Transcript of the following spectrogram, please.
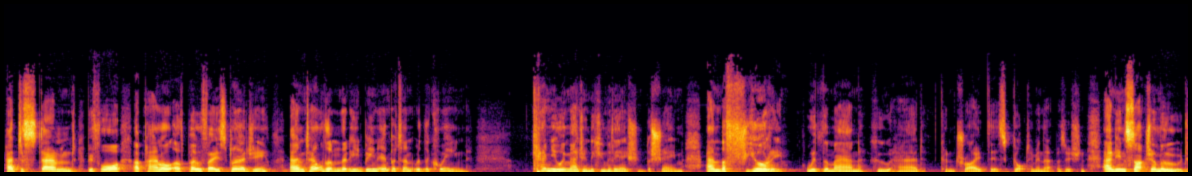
had to stand before a panel of po faced clergy and tell them that he'd been impotent with the Queen. Can you imagine the humiliation, the shame, and the fury with the man who had contrived this, got him in that position? And in such a mood,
